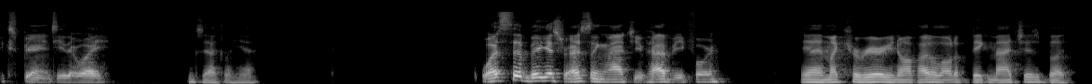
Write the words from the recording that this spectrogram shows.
experience either way. Exactly. Yeah. What's the biggest wrestling match you've had before? Yeah, in my career, you know, I've had a lot of big matches, but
